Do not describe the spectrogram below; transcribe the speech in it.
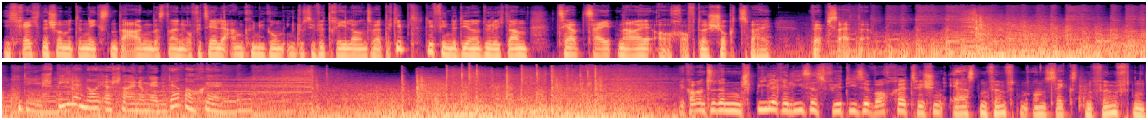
Ich rechne schon mit den nächsten Tagen, dass da eine offizielle Ankündigung inklusive Trailer und so weiter gibt. Die findet ihr natürlich dann sehr zeitnahe auch auf der Shock 2 Webseite. Die Spiele Neuerscheinungen der Woche. Wir kommen zu den Spielreleases für diese Woche zwischen 1.5. und 6.5.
